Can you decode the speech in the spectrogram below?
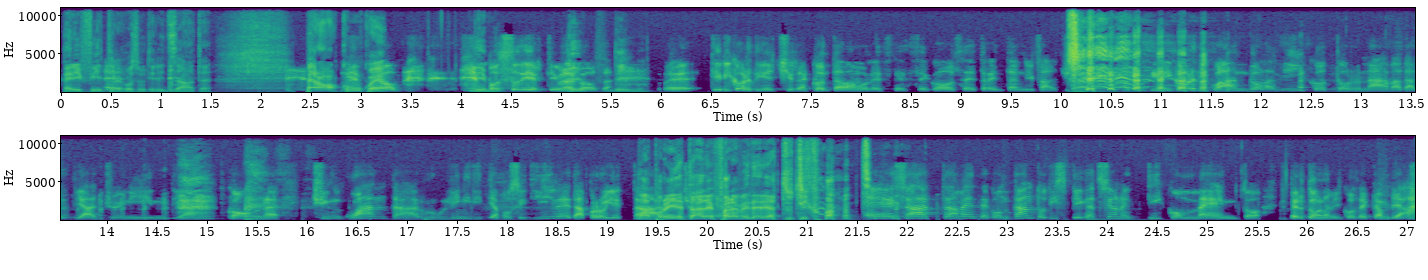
per i filtri e le eh. cose utilizzate. Però comunque... Però... Dimmi, Posso dirti una dimmi, cosa? Dimmi. Eh, ti ricordi che ci raccontavamo le stesse cose 30 anni fa? Cioè, tu ti ricordi quando l'amico tornava dal viaggio in India con 50 rullini di diapositive da proiettare. Da proiettare cioè, e fare vedere a tutti quanti. Esattamente, con tanto di spiegazione e di commento. Perdonami, cos'è cambiato?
